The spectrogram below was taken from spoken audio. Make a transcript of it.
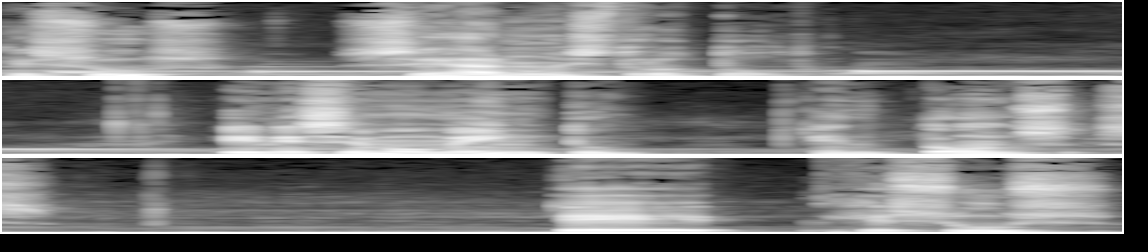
Jesús sea nuestro todo. En ese momento, entonces, eh, Jesús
